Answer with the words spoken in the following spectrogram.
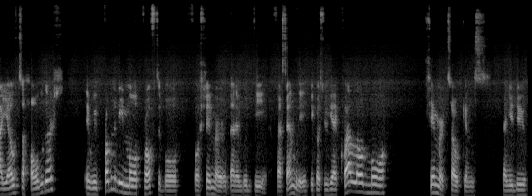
IOTA holders, it would probably be more profitable for Shimmer than it would be for Assembly because you get quite a lot more Shimmer tokens than you do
